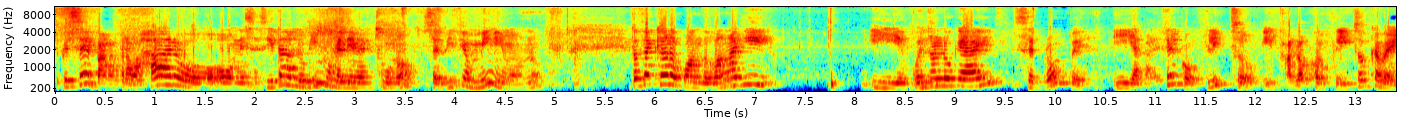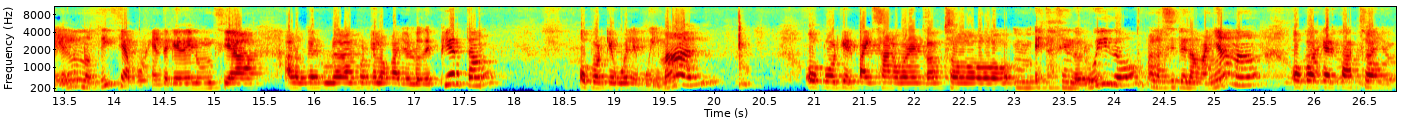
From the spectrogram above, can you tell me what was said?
yo qué sé, para trabajar o, o necesitas lo mismo que tienes tú, ¿no? Servicios mínimos, ¿no? Entonces, claro, cuando van allí y encuentran lo que hay, se rompe y aparece el conflicto. Y están los conflictos que veis en las noticias, por gente que denuncia al hotel rural porque los gallos lo despiertan, o porque huele muy mal, o porque el paisano con el tractor mm, está haciendo ruido a las 7 de la mañana, o porque el pastor...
